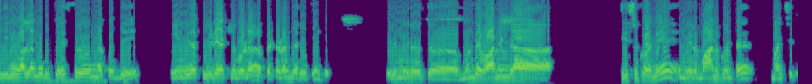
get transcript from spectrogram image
దీని వల్ల మీరు చేస్తూ ఉన్న కొద్దీ ఈ మీద పీడియాట్లు కూడా పెట్టడం జరుగుతుంది. ఇది మీరు ముందే వార్నింగ్గా తీసుకొని మీరు మానుకుంటే మంచిది.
